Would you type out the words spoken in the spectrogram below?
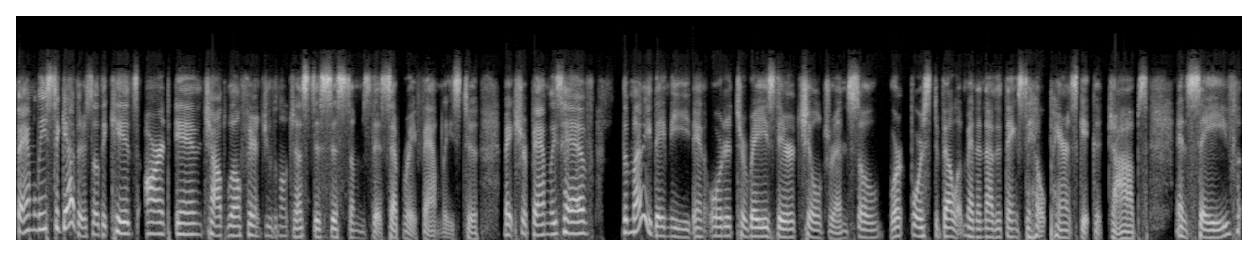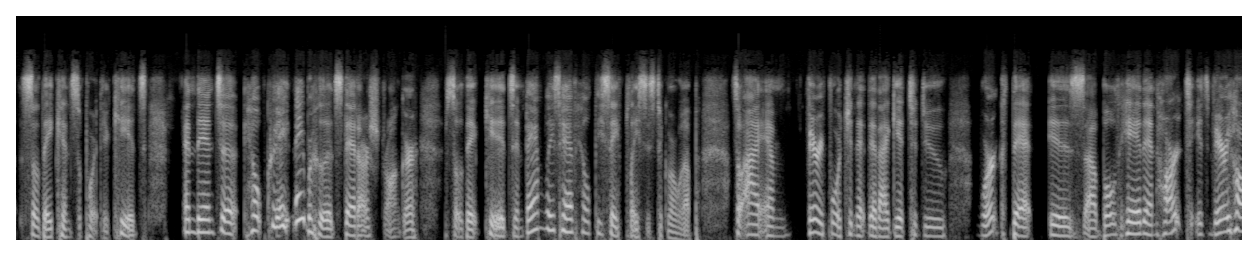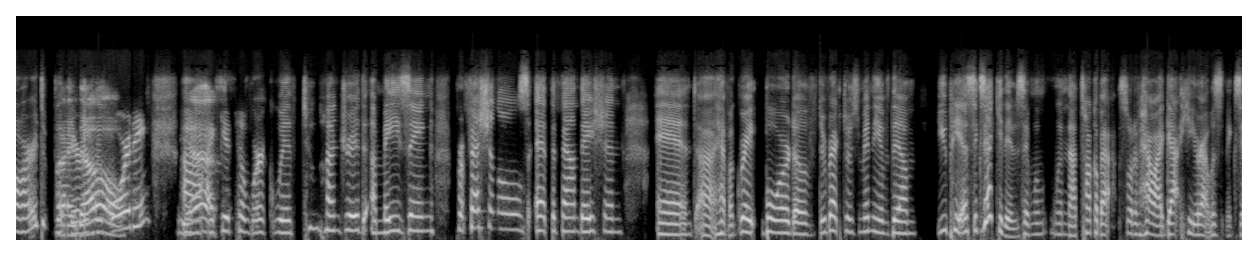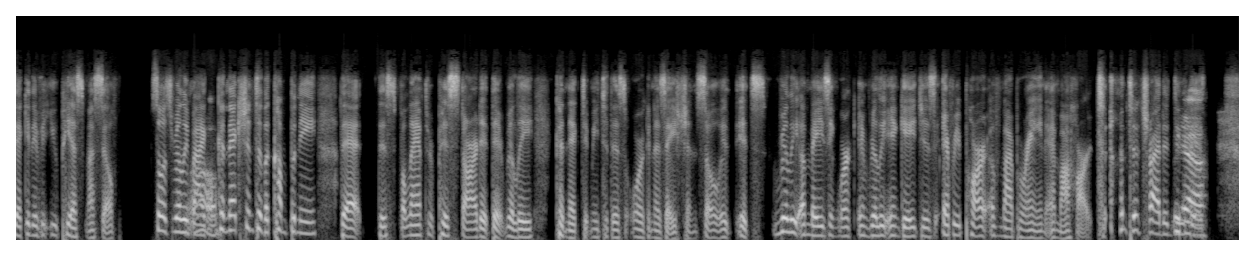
families together so the kids aren't in child welfare and juvenile justice systems that separate families to make sure families have the money they need in order to raise their children. So workforce development and other things to help parents get good jobs and save so they can support their kids. And then to help create neighborhoods that are stronger so that kids and families have healthy, safe places to grow up. So I am very fortunate that I get to do work that is uh, both head and heart. It's very hard, but I very know. rewarding. Yes. Uh, I get to work with 200 amazing professionals at the foundation and uh, have a great board of directors, many of them UPS executives. And when, when I talk about sort of how I got here, I was an executive at UPS myself. So it's really wow. my connection to the company that this philanthropist started that really connected me to this organization. So it, it's really amazing work and really engages every part of my brain and my heart to try to do yeah. this.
